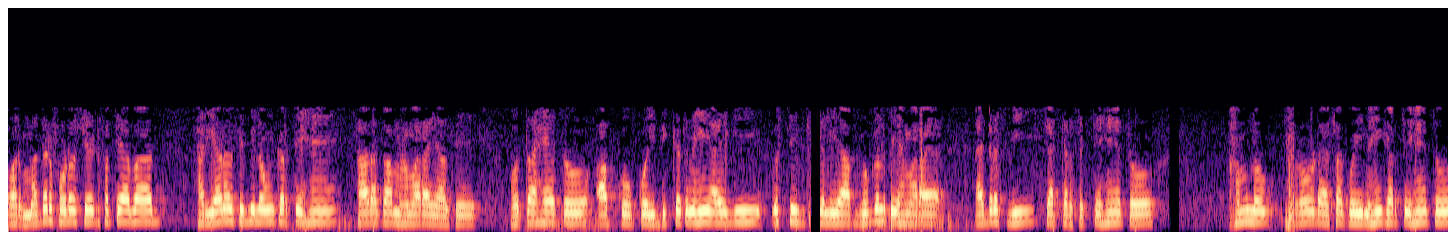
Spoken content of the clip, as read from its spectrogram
और mother photo state Fatehabad. Haryana से बिलोंग करते हैं। सारा काम हमारा यहाँ से होता है तो आपको कोई दिक्कत नहीं आएगी। उस चीज़ के लिए आप गूगल पे हमारा एड्रेस भी चेक कर सकते हैं। तो हम लोग फ्रॉड ऐसा कोई नहीं करते हैं। तो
